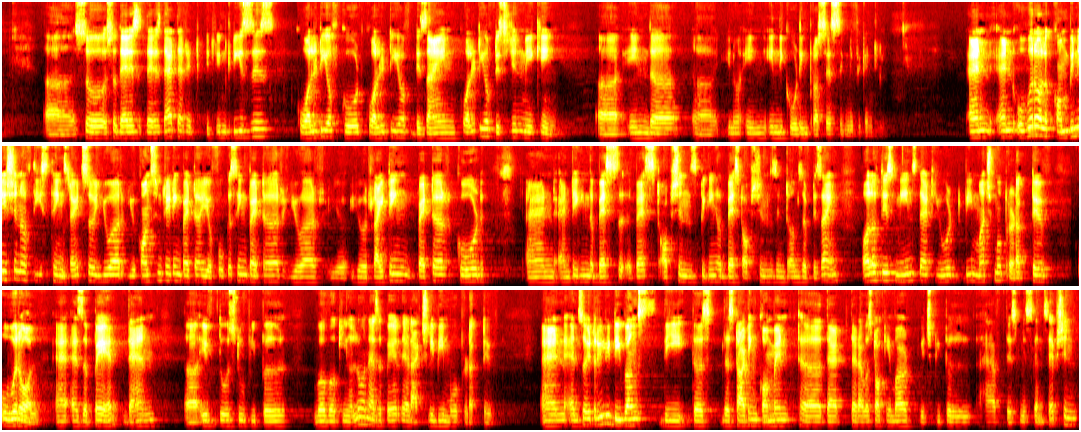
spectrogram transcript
Uh, so so there is there is that that it, it increases quality of code, quality of design, quality of decision making uh, in the uh, you know in in the coding process significantly. And and overall a combination of these things, right? So you are you're concentrating better, you're focusing better, you are you're, you're writing better code and and taking the best best options, picking the best options in terms of design all of this means that you would be much more productive overall as a pair than uh, if those two people were working alone as a pair they'd actually be more productive and and so it really debunks the the, the starting comment uh, that that I was talking about which people have this misconception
